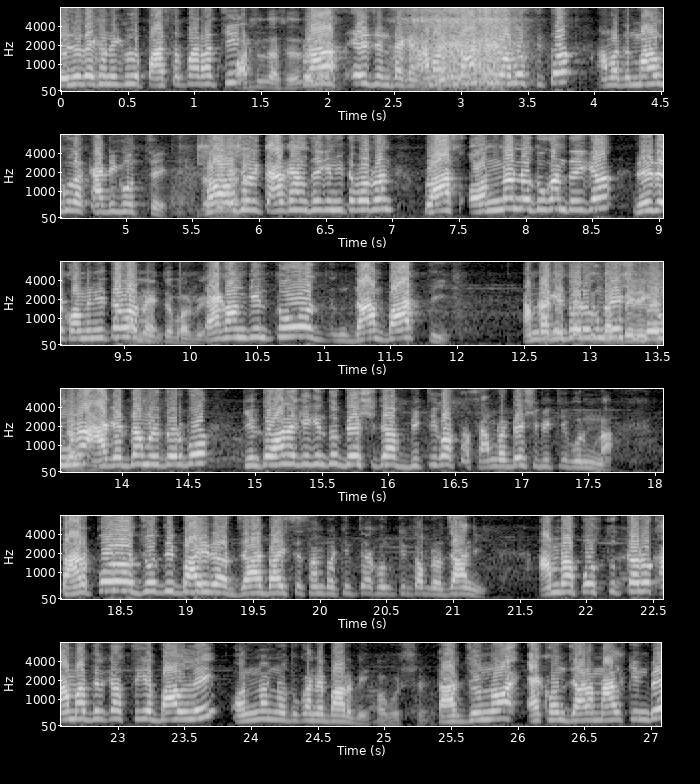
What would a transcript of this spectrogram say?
এই যে দেখেন এগুলো পার্সেল পাঠাচ্ছি। Parcel আছে, তাই তো? প্লাস এজেন্ট দেখেন আমাদের পাশে অবস্থিত। আমাদের মালগুলো কাটিং হচ্ছে। সরাসরি কারখানা থেকে নিতে পারবেন। প্লাস অন্যান্য দোকান থেকে রেটে কমে নিতে পারবেন। এখন কিন্তু দাম বাড়তি। আমরা কিন্তু ওরকম দাম বেশি ধরবো না। আগের দামই ধরবো। কিন্তু অনেকে কিন্তু বেশিটা বিক্রি করতেছে আমরা বেশি বিক্রি করব না। তারপরও যদি বাইরে যায় বাইসেস আমরা কিন্তু এখন কিন্তু আমরা জানি। আমরা প্রস্তুতকারক আমাদের কাছ থেকে বাড়লে অন্যান্য দোকানে বাড়বে। অবশ্যই। তার জন্য এখন যারা মাল কিনবে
